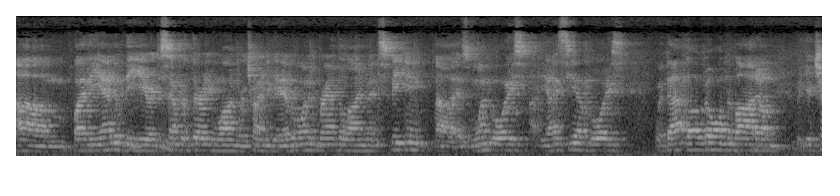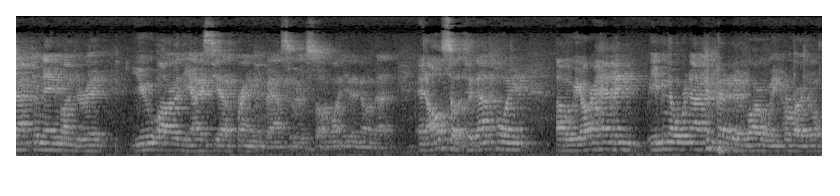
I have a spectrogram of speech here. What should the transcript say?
Um, by the end of the year, December 31, we're trying to get everyone in brand alignment, speaking uh, as one voice, the ICF voice, with that logo on the bottom, with your chapter name under it. You are the ICF brand ambassador, so I want you to know that. And also, to that point, uh, we are having, even though we're not competitive, are we, Gerardo?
